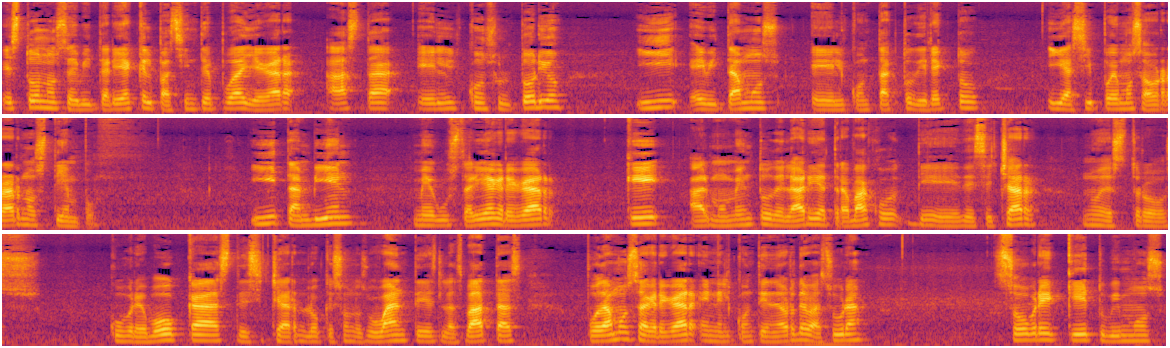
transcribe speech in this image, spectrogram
Esto nos evitaría que el paciente pueda llegar hasta el consultorio y evitamos el contacto directo y así podemos ahorrarnos tiempo. Y también me gustaría agregar que al momento del área de trabajo de desechar nuestros cubrebocas, desechar lo que son los guantes, las batas, podamos agregar en el contenedor de basura sobre que tuvimos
